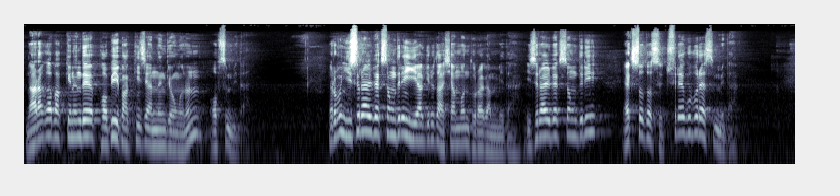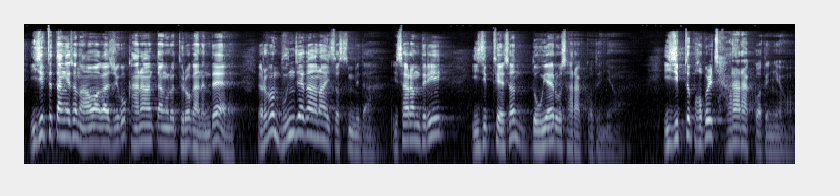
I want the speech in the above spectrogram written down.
나라가 바뀌는데 법이 바뀌지 않는 경우는 없습니다. 여러분 이스라엘 백성들의 이야기로 다시 한번 돌아갑니다. 이스라엘 백성들이 엑소더스 출애굽을 했습니다. 이집트 땅에서 나와 가지고 가나안 땅으로 들어가는데 여러분 문제가 하나 있었습니다. 이 사람들이 이집트에서 노예로 살았거든요. 이집트 법을 잘 알았거든요.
